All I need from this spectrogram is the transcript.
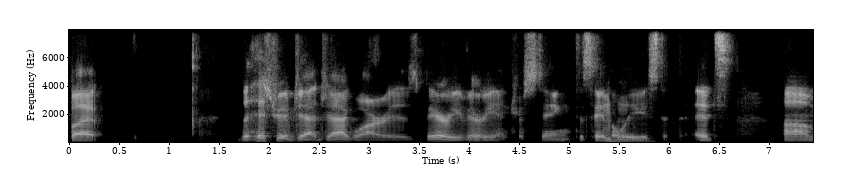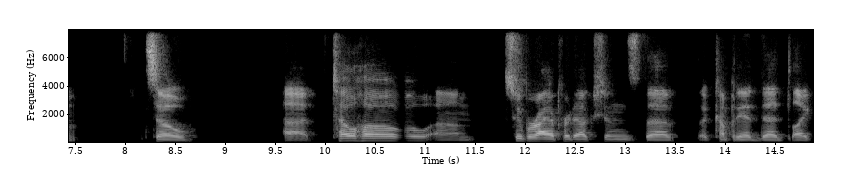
but the history of jet jaguar is very very interesting to say the Mhm. least it's um so uh toho um Tsuburaya Productions, the the company that did like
